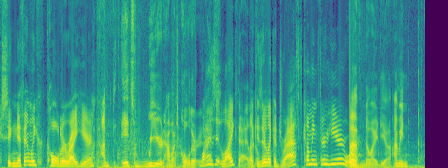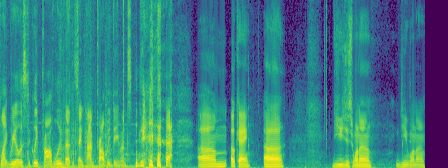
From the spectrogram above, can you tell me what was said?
Significantly colder right here. I'm. It's weird how much colder. Why is it like that? Like, is there like a draft coming through here? Or? I have no idea. I mean, like realistically, probably, but at the same time, probably demons. um. Okay. Uh. Do you just wanna? Do you wanna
